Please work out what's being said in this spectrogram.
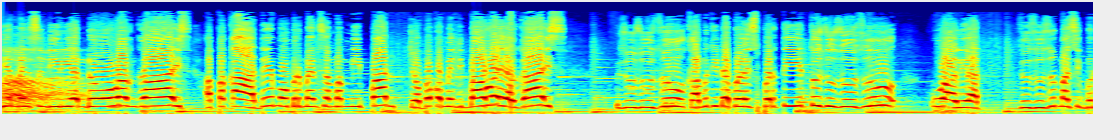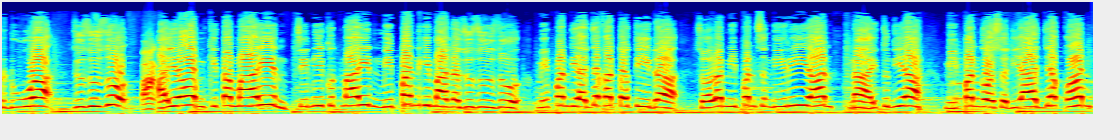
Dia main sendirian doang guys. Apakah yang mau bermain sama Mipan? Coba komen di bawah ya guys Zuzuzu kamu tidak boleh seperti itu Zuzuzu. Wah lihat. Zuzuzu masih berdua. Zuzuzu Ayo om kita main. Sini ikut main. Mipan gimana Zuzuzu? Mipan diajak atau tidak? Soalnya Mipan sendirian. Nah itu dia. Mipan gak usah diajak om.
